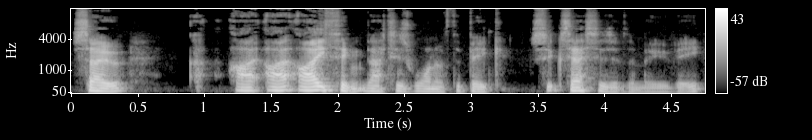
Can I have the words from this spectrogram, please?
So I, I, I think that is one of the big successes of the movie.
